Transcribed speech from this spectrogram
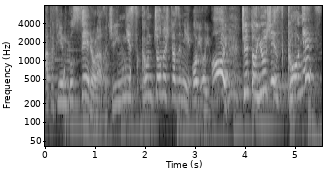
a trafiłem go 0 razy, czyli nieskończoność razy mniej. Oj, oj, oj! Czy to już jest koniec?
